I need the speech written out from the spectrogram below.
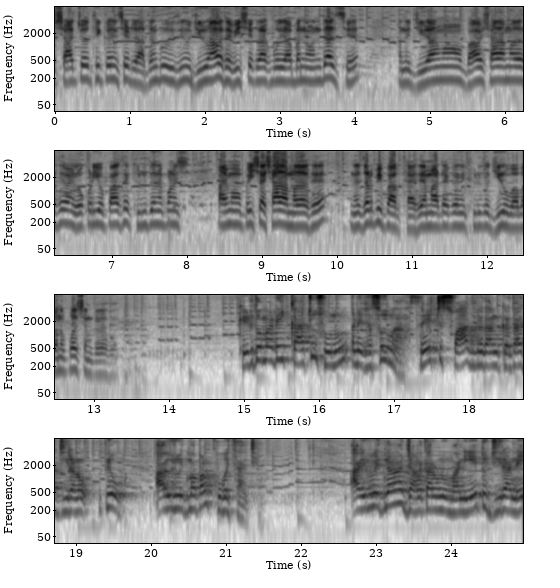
સાચોથી કરીને છે રાધનપુર સુધીનું જીરું આવે છે, વીસેક લાખ બોરી આ બંને અંદાજ છે. અને જીરામાં ભાવ સારા મળે છે અને રોકડીઓ પાક છે ખેડૂતોને પણ એમાં પૈસા સારા મળે છે અને ઝડપી પાક થાય છે. એ માટે કરીને ખેડૂતો જીરું બાબાનું પસંદ કરે છે. ખેડૂતો માટે કાચું સોનું અને રસોઈમાં શ્રેષ્ઠ સ્વાદ પ્રદાન કરતા જીરાનો ઉપયોગ આયુર્વેદમાં પણ ખૂબ જ થાય છે. આયુર્વેદના જાણકારોનું માનીએ તો જીરાને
